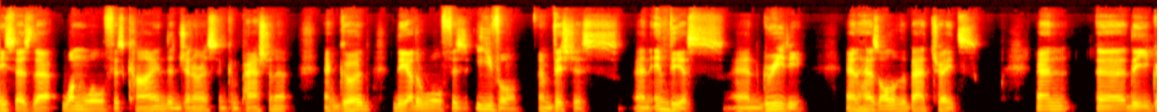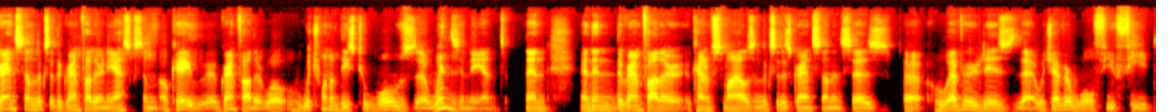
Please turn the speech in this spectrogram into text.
he says that one wolf is kind and generous and compassionate and good. The other wolf is evil and vicious and envious and greedy and has all of the bad traits. And uh, the grandson looks at the grandfather and he asks him, "Okay, grandfather, well, which one of these two wolves uh, wins in the end?" And and then the grandfather kind of smiles and looks at his grandson and says, uh, "Whoever it is that, whichever wolf you feed,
